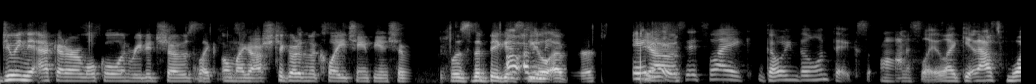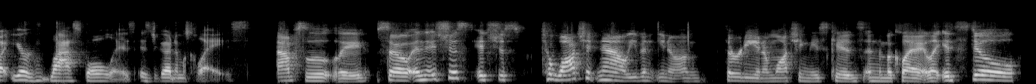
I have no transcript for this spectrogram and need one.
doing the Eq at our local and rated shows. Like, oh my gosh, to go to the Maclay Championship was the biggest Oh, mean, deal it- ever. It is. It's like going to the Olympics, honestly. Like yeah, that's what your last goal is, is to go to Maclay's. Absolutely. So, and it's just, it's just to watch it now, even, you know, I'm 30 and I'm watching these kids in the Maclay, like it's still,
